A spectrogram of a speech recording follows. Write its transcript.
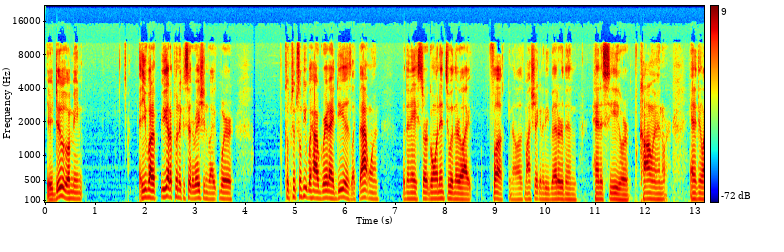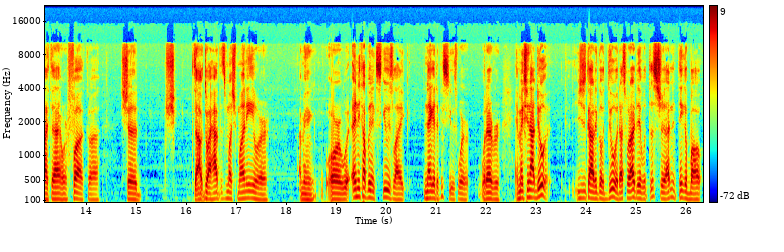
you do. I mean, and you gotta you gotta put in consideration like where, some- some people have great ideas like that one, but then they start going into it and they're like, fuck, you know, is my shit gonna be better than Hennessy or Colin or anything like that? Or fuck, uh, should, sh- do I have this much money or, I mean, or any type of excuse like negative excuse where whatever it makes you not do it. You just got to go do it. That's what I did with this shit. I didn't think about,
